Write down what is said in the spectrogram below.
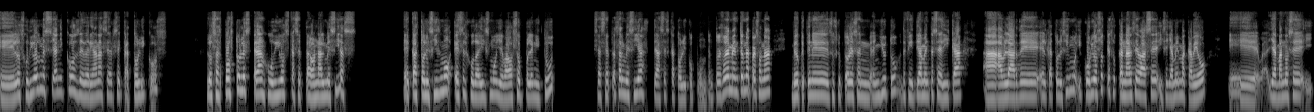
los judíos mesiánicos deberían hacerse católicos los apóstoles eran judíos que aceptaron al Mesías. El catolicismo es el judaísmo llevado a su plenitud. Si aceptas al Mesías, te haces católico, punto. Entonces, obviamente, una persona, veo que tiene suscriptores en, YouTube, definitivamente se dedica a hablar del catolicismo y curioso que su canal se base y se llame Macabeo, eh, llamándose,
